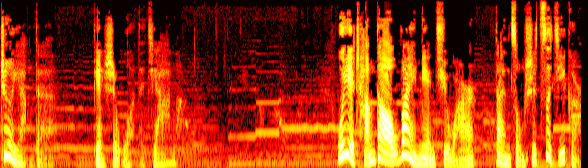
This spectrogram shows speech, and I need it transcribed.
这样的，便是我的家了。我也常到外面去玩，但总是自己个儿。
